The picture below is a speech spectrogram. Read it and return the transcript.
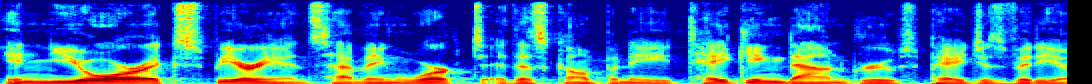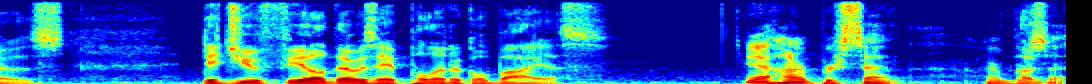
In your experience, having worked at this company, taking down groups, pages, videos, did you feel there was a political bias Yeah, 100%. 100%.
